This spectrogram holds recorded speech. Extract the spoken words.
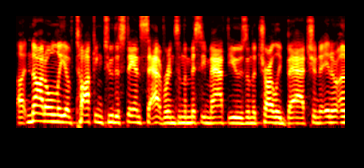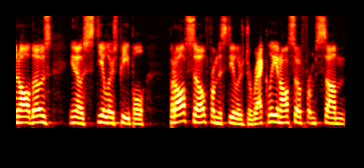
uh, not only of talking to the Stan Savrans and the Missy Matthews and the Charlie Batch and, and, and all those, you know, Steelers people, but also from the Steelers directly and also from some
